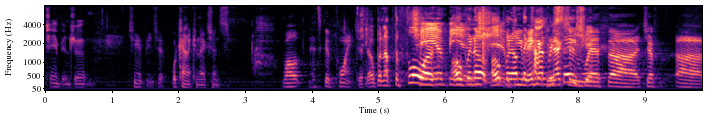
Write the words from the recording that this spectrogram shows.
Championship. championship. What kind of connections? Well, that's a good point. Just open up the floor. Open up. Championship. Open if up you the make a connection with uh, Jeff uh,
